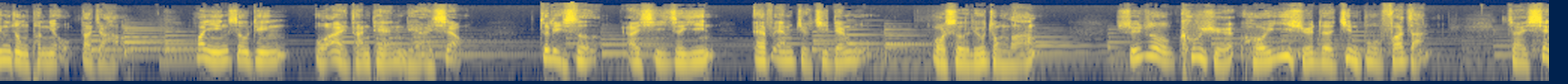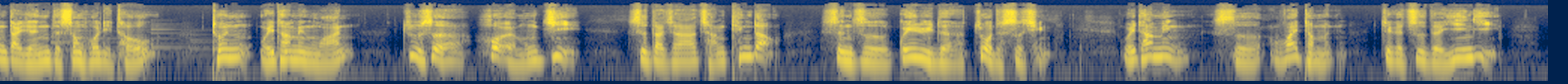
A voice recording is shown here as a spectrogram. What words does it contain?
听众朋友，大家好，欢迎收听《我爱谈天你爱笑》，这里是爱惜之音 FM 九七点五，我是刘总郎。随着科学和医学的进步发展，在现代人的生活里头，吞维他命丸、注射荷尔蒙剂是大家常听到甚至规律的做的事情。维他命是 vitamin。这个字的音译，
